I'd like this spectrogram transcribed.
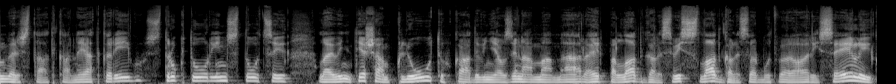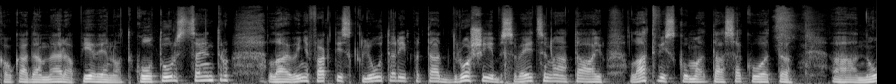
universitāti kā neatkarīgu struktūru, institūciju, lai viņi tiešām kļūtu, kāda viņa jau zināmā mērā ir par latgales, visas latgales, varbūt vēl arī sēliju kaut kādā mērā pievienot kultūras centru, lai viņa faktiski kļūtu arī par tādu drošības veicinātāju, latviskuma, tā sakot, nu,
